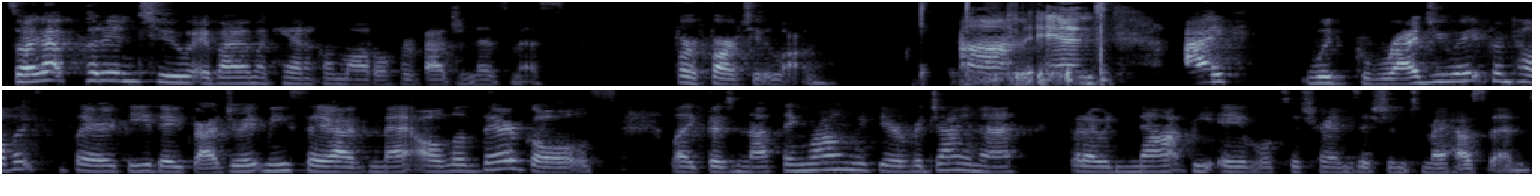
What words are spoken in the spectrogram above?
So I got put into a biomechanical model for vaginismus for far too long. Um, and I would graduate from pelvic therapy. They graduate me, say I've met all of their goals. Like there's nothing wrong with your vagina, but I would not be able to transition to my husband.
